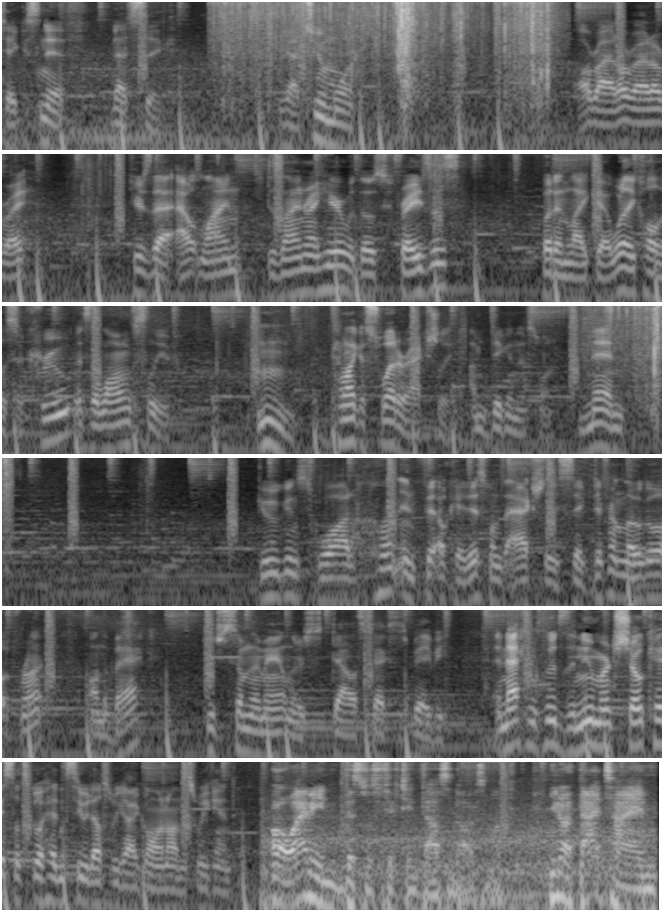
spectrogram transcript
Take a sniff. That's sick. We got two more. All right, all right, all right. Here's that outline design right here with those phrases, but in like, a, what do they call this, a crew? It's a long sleeve. Mmm, kind of like a sweater actually. I'm digging this one. And then, Googan Squad Hunt and Fit. Okay, this one's actually sick. Different logo up front, on the back. Get you some of them antlers, Dallas, Texas, baby. And that concludes the new merch showcase. Let's go ahead and see what else we got going on this weekend. Oh, I mean, this was $15,000 a month. You know, at that time,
